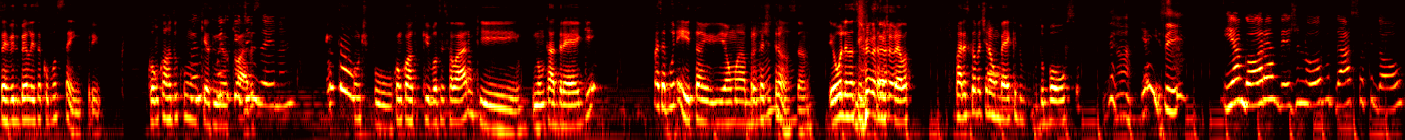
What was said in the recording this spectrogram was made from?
Servindo beleza como sempre. Concordo com o que as meninas Muito o que falaram. dizer, né? Então, tipo, concordo com o que vocês falaram, que não tá drag, mas é bonita e é uma branca de Uhum. trança. Eu olhando assim, fixamente pra ela, parece que ela vai tirar um back do, do bolso. Ah. E é isso. Sim. E agora vez de novo da Sophie Doll.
